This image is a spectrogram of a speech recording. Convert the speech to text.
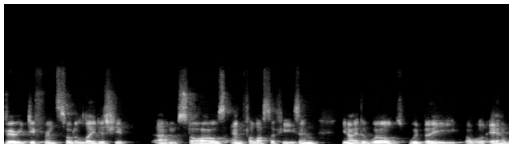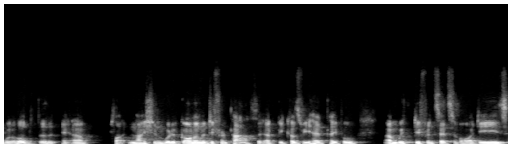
very different sort of leadership um, styles and philosophies. And, you know, the world would be, or our world, the, our nation would have gone on a different path uh, because we had people um, with different sets of ideas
